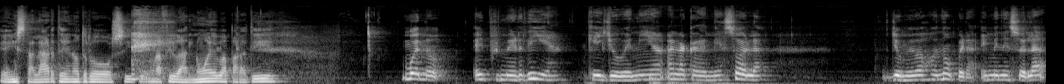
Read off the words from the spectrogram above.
e instalarte en otro sitio, en una ciudad nueva para ti? Bueno, el primer día que yo venía a la academia sola, yo me bajo en ópera. En Venezuela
